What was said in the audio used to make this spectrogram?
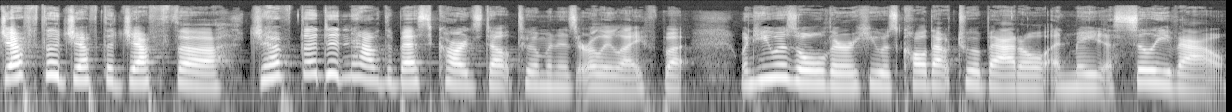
Jephthah, Jephthah, Jephthah. Jephthah didn't have the best cards dealt to him in his early life, but when he was older, he was called out to a battle and made a silly vow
